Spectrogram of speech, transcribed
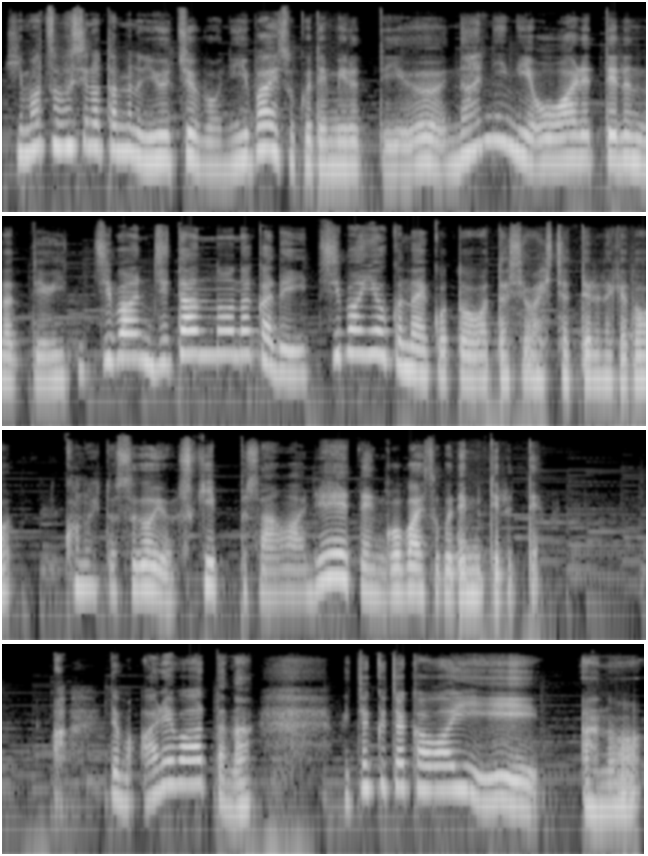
暇つぶしのための YouTube を2倍速で見るっていう、何に追われてるんだっていう、一番時短の中で一番良くないことを私はしちゃってるんだけど、この人すごいよ。スキップさんは0.5倍速で見てるって。あ、でもあれはあったな。めちゃくちゃ可愛い、あの、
